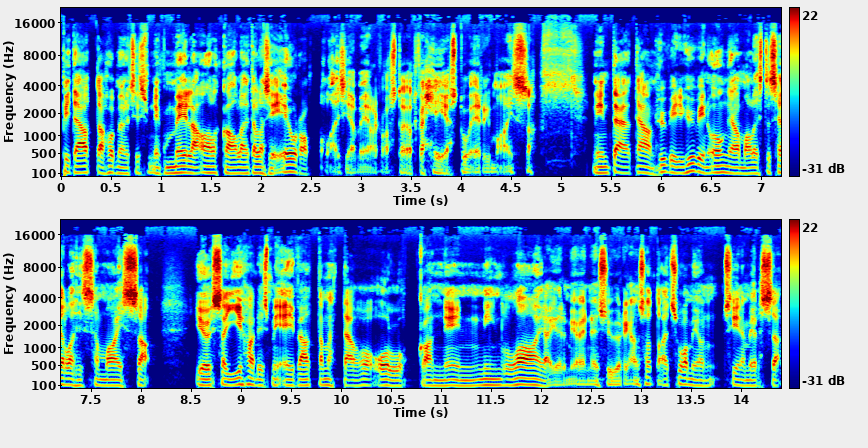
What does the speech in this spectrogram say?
pitää ottaa huomioon, että siis niin meillä alkaa olla tällaisia eurooppalaisia verkostoja, jotka heijastuu eri maissa. Niin tämä, tämä on hyvin, hyvin ongelmallista sellaisissa maissa, joissa jihadismi ei välttämättä ole ollutkaan niin, niin laaja ilmiö ennen Syyrian sotaa. Että Suomi on siinä mielessä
